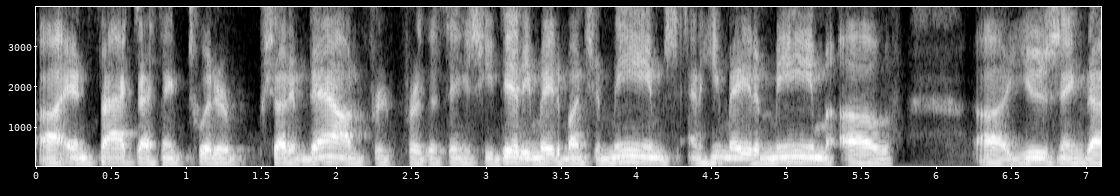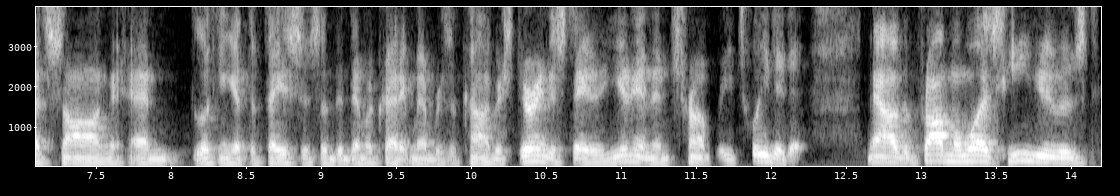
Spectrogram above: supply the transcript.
Uh, in fact, I think Twitter shut him down for for the things he did. He made a bunch of memes, and he made a meme of uh, using that song and looking at the faces of the Democratic members of Congress during the State of the Union, and Trump retweeted it. Now, the problem was he used,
